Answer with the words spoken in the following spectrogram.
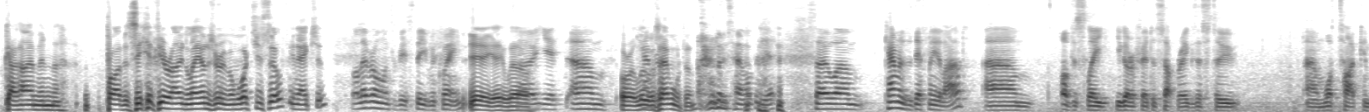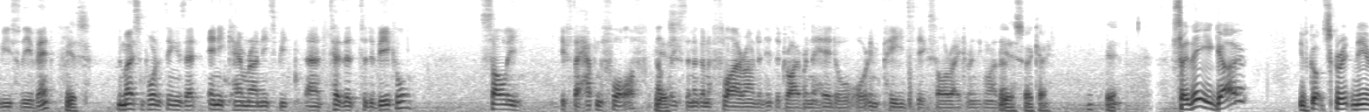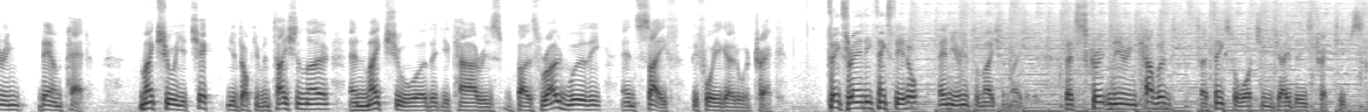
go home in the privacy of your own lounge room and watch yourself in action. Well, everyone wants to be a Steve McQueen. Yeah, yeah, well. So, yeah, um, or a Lewis Hamilton. Lewis Hamilton, yeah. so um, cameras are definitely allowed. Um, obviously, you've got to refer to SUP regs as to um, what type can be used for the event. Yes. The most important thing is that any camera needs to be uh, tethered to the vehicle solely if they happen to fall off, yes. at least they're not going to fly around and hit the driver in the head or, or impedes the accelerator or anything like that. Yes, okay. Yeah. So there you go. You've got scrutineering down pat. Make sure you check your documentation though and make sure that your car is both roadworthy and safe before you go to a track. Thanks Randy, thanks for your help and your information mate. That's scrutineering covered, so thanks for watching JB's Track Tips.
